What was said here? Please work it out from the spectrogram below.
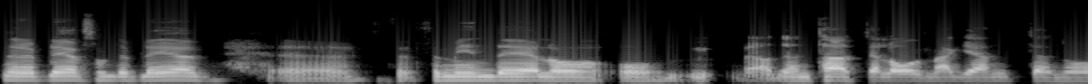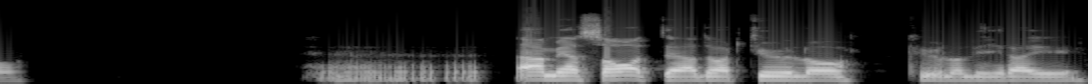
när det blev som det blev eh, för, för, min del och, och jag hade en tät dialog med agenten. Och, eh, nej, men jag sa att det hade varit kul, och, kul att lira i,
